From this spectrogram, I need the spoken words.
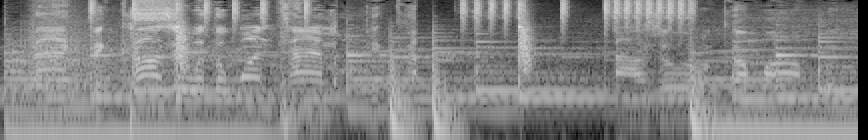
back. Picasso with the one-time... Picasso will come on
